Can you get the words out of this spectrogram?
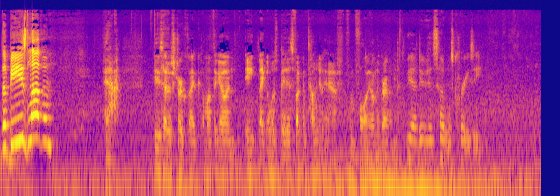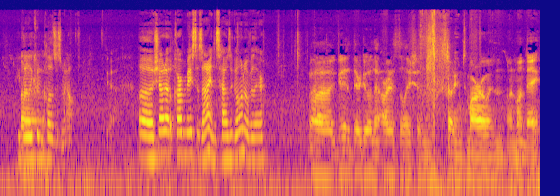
the bees love him. Yeah. He had a stroke like a month ago and ate like almost bit his fucking tongue in half from falling on the ground. Yeah, dude, his tongue was crazy. He literally Uh, couldn't close his mouth. Yeah. Uh, shout out Carbon Based Designs. How's it going over there? Uh, good. They're doing that art installation starting tomorrow and on Monday.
